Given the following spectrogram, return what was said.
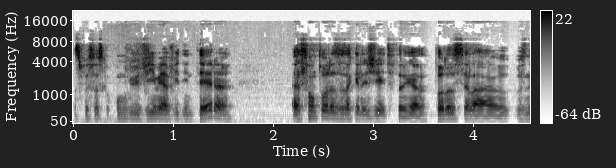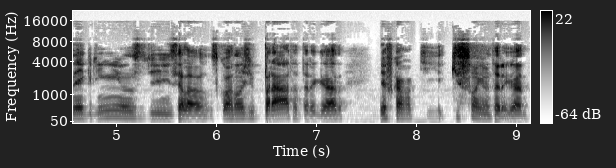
as pessoas que eu convivi minha vida inteira, é, são todas daquele jeito, tá ligado? Todas, sei lá, os negrinhos de, sei lá, os cordões de prata, tá ligado? E eu ficava, que, que sonho, tá ligado?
